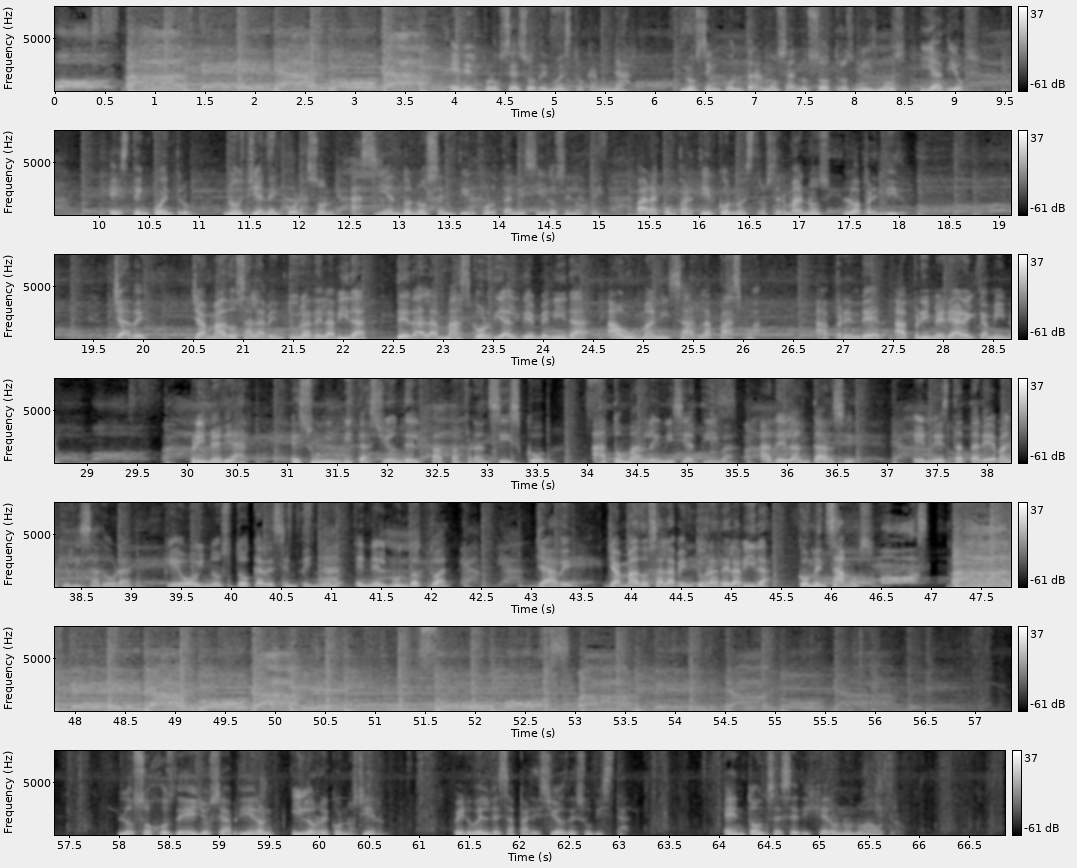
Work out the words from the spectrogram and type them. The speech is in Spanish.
Somos parte de algo grande. En el proceso de nuestro caminar, nos encontramos a nosotros mismos y a Dios. Este encuentro nos llena el corazón haciéndonos sentir fortalecidos en la fe, para compartir con nuestros hermanos lo aprendido. Llave, llamados a la aventura de la vida, te da la más cordial bienvenida a humanizar la Pascua, aprender a primerear el camino. Primerear es una invitación del Papa Francisco a tomar la iniciativa, adelantarse en esta tarea evangelizadora que hoy nos toca desempeñar en el mundo actual. Llave, llamados a la aventura de la vida. Comenzamos. Los ojos de ellos se abrieron y lo reconocieron, pero él desapareció de su vista. Entonces se dijeron uno a otro,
